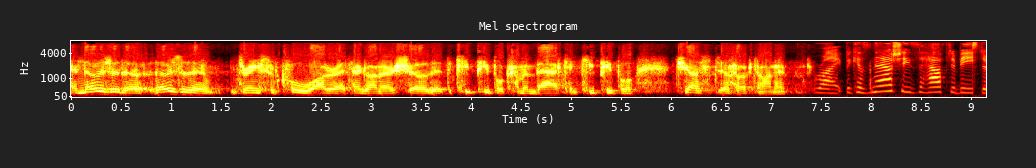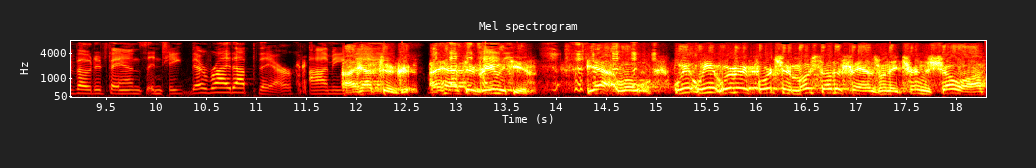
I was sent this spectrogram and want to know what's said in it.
And those are the those are the drinks of cool water I think on our show that keep people coming back and keep people just hooked on it. Right, because Nashies have to be devoted fans, and they're right up there. I mean, I have to agree. I have to agree with you. yeah, well, we, we, we're very fortunate. Most other fans, when they turn the show off,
